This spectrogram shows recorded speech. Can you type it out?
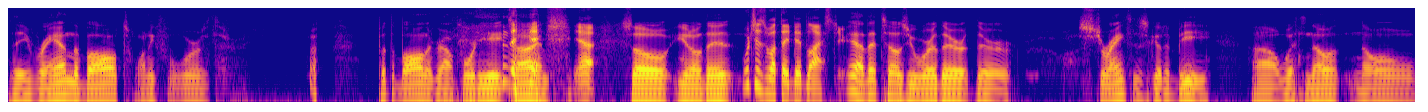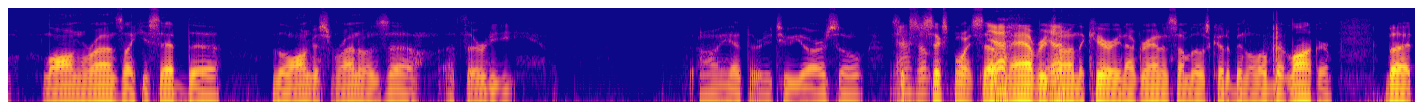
they ran the ball 24 put the ball on the ground 48 times. Yeah, So, you know, they which is what they did last year. yeah, that tells you where their their strength is going to be uh, with no no long runs like you said the the longest run was uh, a 30 oh he had 32 yards so Yeah, six so- 6.7 yeah, average yeah. on the carry now granted some of those could have been a little bit longer but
